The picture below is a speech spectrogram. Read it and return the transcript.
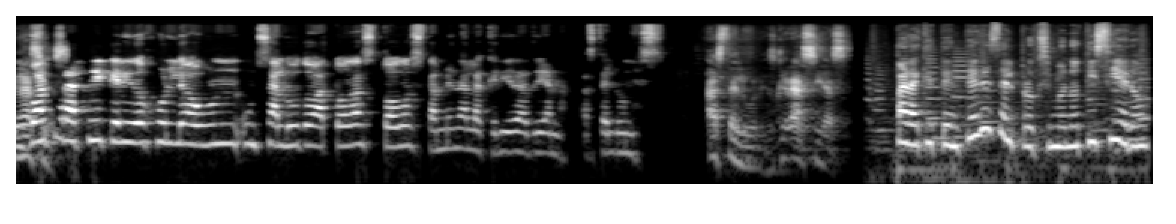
Gracias. Igual para ti, querido Julio, un, un saludo a todas, todos, también a la querida Adriana. Hasta el lunes. Hasta el lunes, gracias. Para que te enteres del próximo noticiero,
